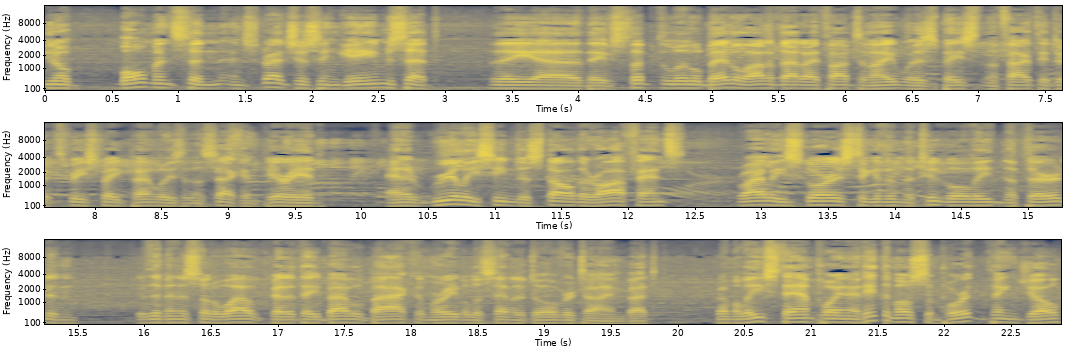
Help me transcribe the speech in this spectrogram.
you know, moments and, and stretches in games that they uh, they've slipped a little bit. A lot of that I thought tonight was based on the fact they took three straight penalties in the second period, and it really seemed to stall their offense. Rielly scores to give them the two goal lead in the third, and give the Minnesota Wild credit. They battled back and were able to send it to overtime. But from a Leaf standpoint, I think the most important thing, Joe,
